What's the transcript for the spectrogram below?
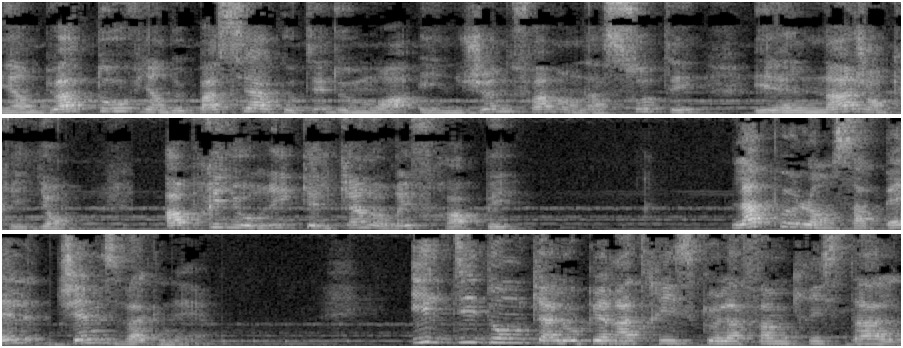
et un bateau vient de passer à côté de moi et une jeune femme en a sauté et elle nage en criant. A priori, quelqu'un l'aurait frappé. L'appelant s'appelle James Wagner. Il dit donc à l'opératrice que la femme cristal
